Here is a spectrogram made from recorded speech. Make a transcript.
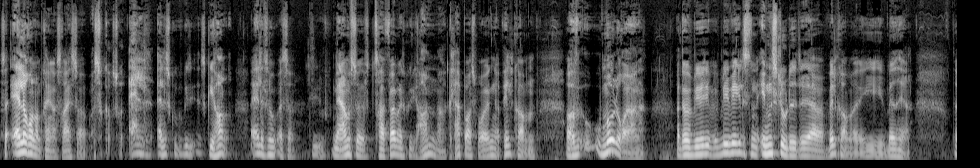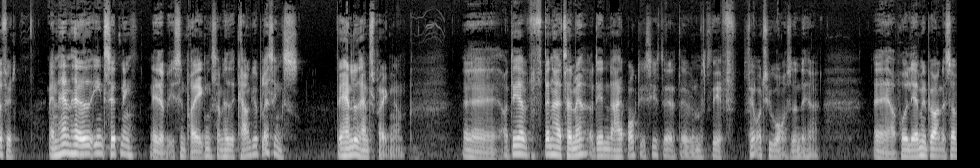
Så alle rundt omkring os rejser op, og så skulle alle, alle skulle give, give hånd. Og alle så, altså, de nærmeste 30-40 mennesker skulle give hånd og klappe os på ryggen og velkommen. Og umådeligt rørende. Og det blev, blev virkelig sådan indsluttet det der velkommen i, med her. Det var fedt. Men han havde en sætning netop i sin prædiken, som hed Count Your Blessings. Det handlede hans prædiken om. Øh, og det her, den har jeg taget med, og det er den der har jeg brugt de sidste det er, måske 25 år siden det her. Øh, og prøvet at lære mine børn, at så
